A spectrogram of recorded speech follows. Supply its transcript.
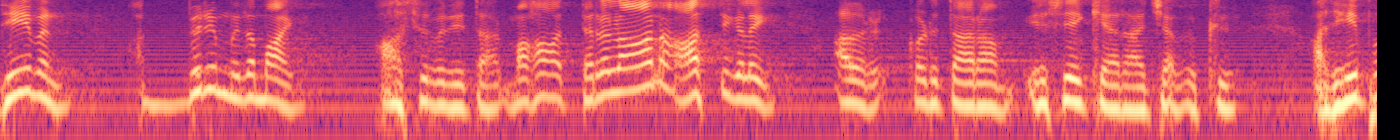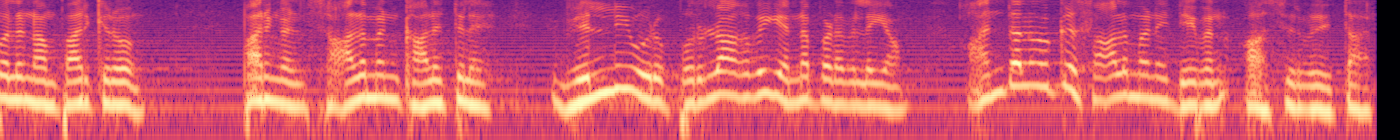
தேவன் அபரிமிதமாய் ஆசிர்வதித்தார். மகா திரளான ஆஸ்திகளை அவர் கொடுத்தாராம் எசேக்கியா ராஜாவுக்கு. அதே போல் நாம் பார்க்கிறோம் பாருங்கள் சாலமன் காலத்தில் வெள்ளி ஒரு பொருளாகவே எண்ணப்படவில்லையாம். அந்தளவுக்கு சாலமனை தேவன் ஆசிர்வதித்தார்.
